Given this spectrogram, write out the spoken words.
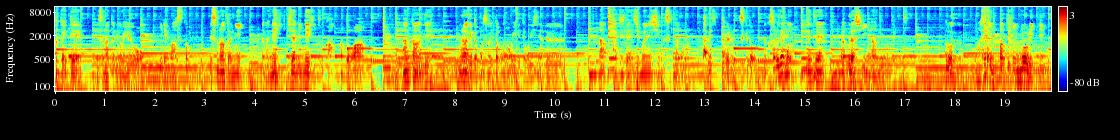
かけて、でその後にお湯を入れますと。で、その後になんかネギ、刻みネギとか、あとは南関揚げ油揚げとかそういったものを入れてオリジナルな感じで自分自身が好きなものを食べ食べるんですけどなんかそれでも全然楽だしいいなと思ってるんです多分、まあ、世間一般的に料理っていうふうに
